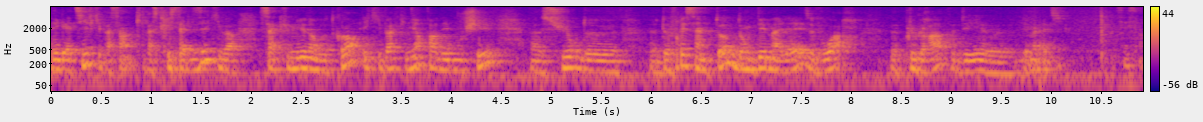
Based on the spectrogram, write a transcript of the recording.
négative qui va, qui va se cristalliser, qui va s'accumuler dans votre corps et qui va finir par déboucher euh, sur de, de, vrais symptômes, donc des malaises, voire plus graves, des, des maladies. C'est ça.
